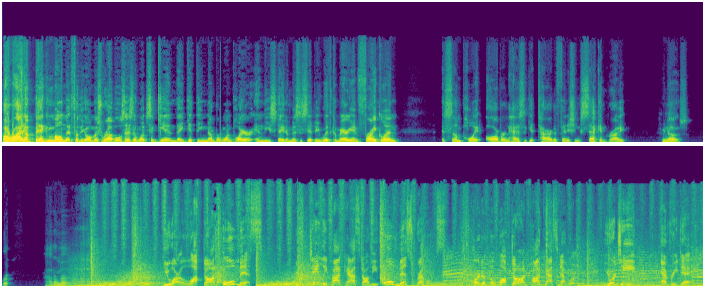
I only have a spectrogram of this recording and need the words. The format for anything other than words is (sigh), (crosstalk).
All right, a big moment for the Ole Miss Rebels as once again they get the number one player in the state of Mississippi with Kamarion Franklin. At some point, Auburn has to get tired of finishing second, right? Who knows? I don't know. You are locked on Ole Miss, your daily podcast on the Ole Miss Rebels, part of the Locked On Podcast Network. Your team every day.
